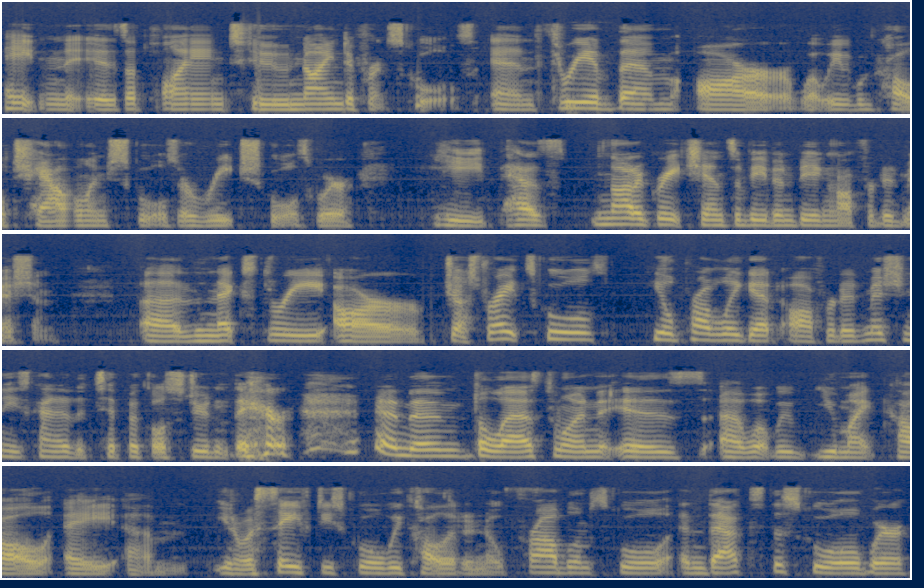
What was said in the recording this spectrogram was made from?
Peyton is applying to nine different schools, and three of them are what we would call challenge schools or reach schools, where he has not a great chance of even being offered admission. Uh, the next three are just right schools. He'll probably get offered admission. He's kind of the typical student there. and then the last one is uh, what we you might call a um, you know a safety school. We call it a no problem school, and that's the school where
